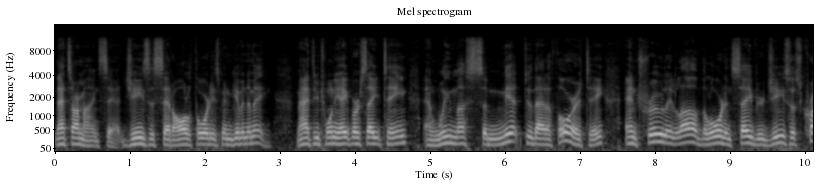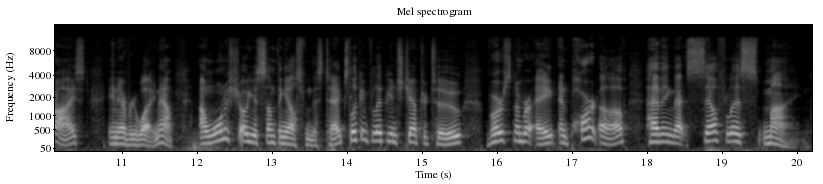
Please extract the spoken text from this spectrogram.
That's our mindset. Jesus said, All authority has been given to me. Matthew 28 verse 18, and we must submit to that authority and truly love the Lord and Savior Jesus Christ in every way. Now, I want to show you something else from this text. Look in Philippians chapter 2, verse number 8, and part of having that selfless mind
